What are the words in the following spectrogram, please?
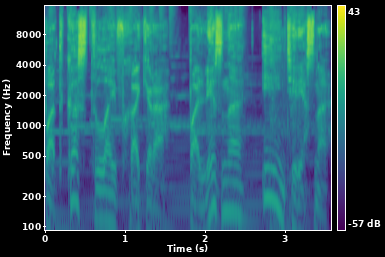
Подкаст лайфхакера. Полезно и интересно.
